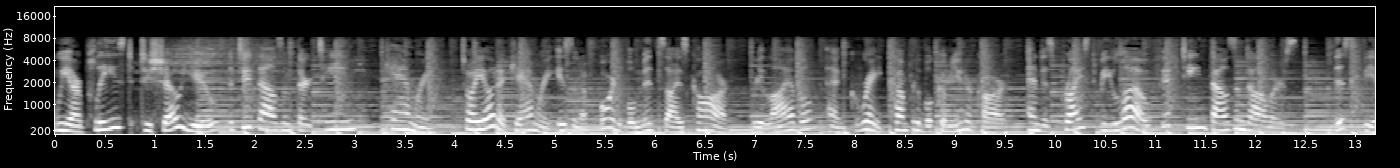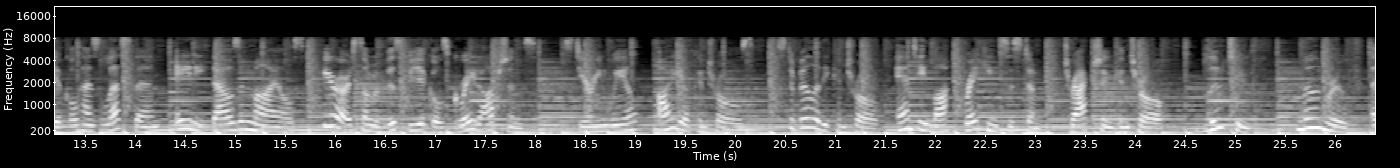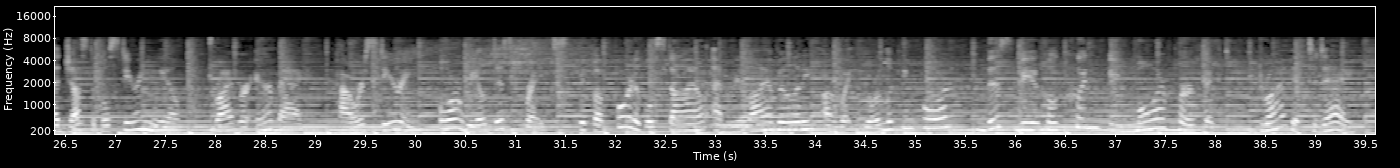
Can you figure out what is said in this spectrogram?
We are pleased to show you the 2013 Camry. Toyota Camry is an affordable midsize car, reliable and great comfortable commuter car, and is priced below $15,000. This vehicle has less than 80,000 miles. Here are some of this vehicle's great options. Steering wheel, audio controls, stability control, anti-lock braking system, traction control, Bluetooth, moonroof, adjustable steering wheel, driver airbag, power steering, four-wheel disc brakes. If affordable style and reliability are what you're looking for, this vehicle couldn't be more perfect. Drive it today.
